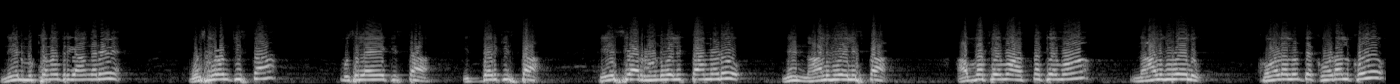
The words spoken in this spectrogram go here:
నేను ముఖ్యమంత్రి కాగానే ముసలోన్కి ఇస్తా ముసలయ్యకి ఇస్తా ఇద్దరికి ఇస్తా. కేసీఆర్ రెండు వేలు ఇస్తా అన్నాడు. నేను నాలుగు వేలు ఇస్తా. అవ్వకేమో అత్తకేమో నాలుగు వేలు. కోడలుంటే కోడలకు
